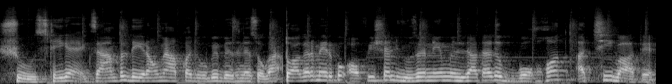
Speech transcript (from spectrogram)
शूज़ ठीक है? एग्ज़ाम्पल दे रहा हूँ मैं आपका जो भी बिज़नेस होगा। तो अगर मेरे को ऑफिशियल यूज़र नेम मिल जाता है तो बहुत अच्छी बात है।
